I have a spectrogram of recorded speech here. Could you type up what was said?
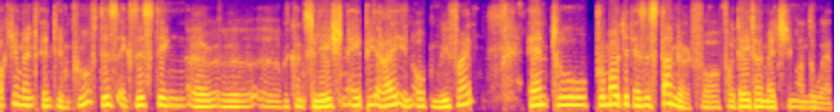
document and improve this existing uh, uh, reconciliation API in OpenRefine and to promote it as a standard for, for data matching on the web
